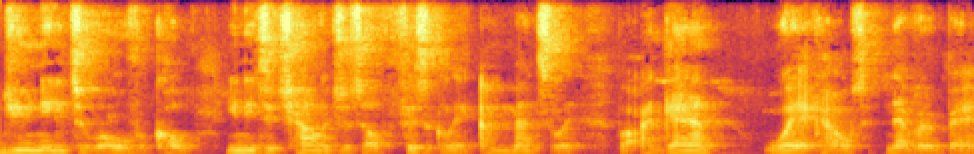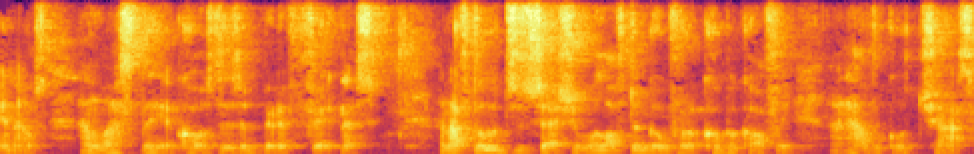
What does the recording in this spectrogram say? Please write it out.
you need to overcome. You need to challenge yourself physically and mentally. But again, workout, never a burnout. And lastly, of course, there's a bit of fitness. And afterwards the session, we'll often go for a cup of coffee and have a good chat.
